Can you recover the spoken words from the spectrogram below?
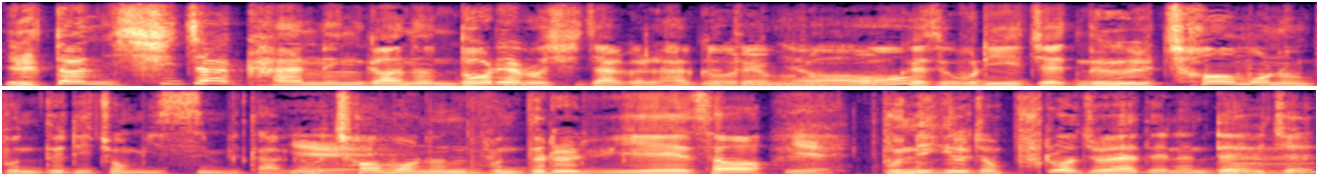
일단 시작하는 거는 노래로 음. 시작을 하거든요. 노래 그래서 우리 이제 늘 처음 오는 분들이 좀 있습니다. 예. 처음 오는 분들을 위해서 예. 분위기를 좀 풀어줘야 되는데 음. 이제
